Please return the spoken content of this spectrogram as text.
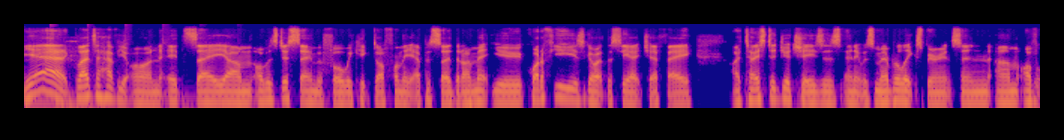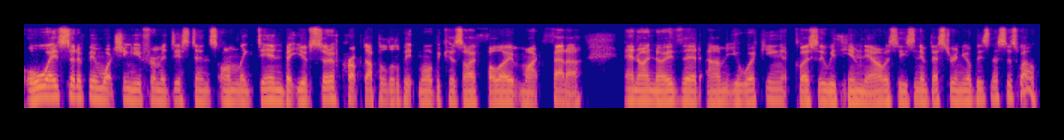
Yeah, glad to have you on. It's a um I was just saying before we kicked off on the episode that I met you quite a few years ago at the CHFA. I tasted your cheeses and it was a memorable experience. And um, I've always sort of been watching you from a distance on LinkedIn, but you've sort of cropped up a little bit more because I follow Mike Fata. And I know that um, you're working closely with him now as he's an investor in your business as well.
